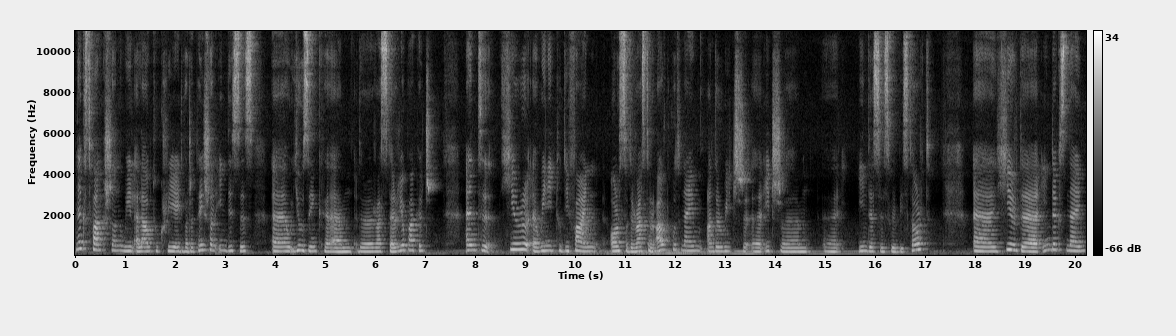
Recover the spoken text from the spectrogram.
Next function will allow to create vegetation indices using um, the Rasterio package. And uh, here uh, we need to define also the raster output name under which each um, indices will be stored. here the index name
